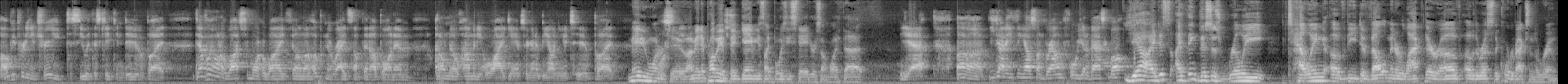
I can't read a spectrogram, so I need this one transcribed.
I'll be pretty intrigued to see what this kid can do. But definitely want to watch some more Hawaii film. I'm hoping to write something up on him. I don't know how many Hawaii games are going to be on YouTube, but maybe one we'll or two. See. I mean, it probably a big game against like Boise State or something like that. Yeah. Uh, you got anything else on Brown before we go to basketball? Yeah, I just I think this is really telling of the development or lack thereof of the rest of the quarterbacks in the room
